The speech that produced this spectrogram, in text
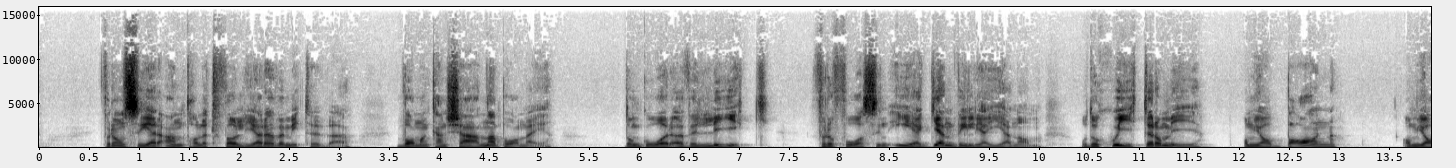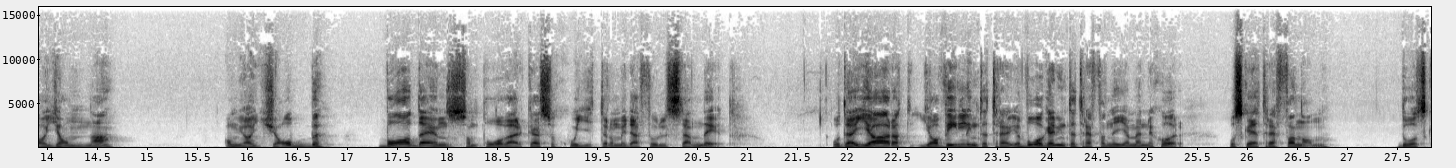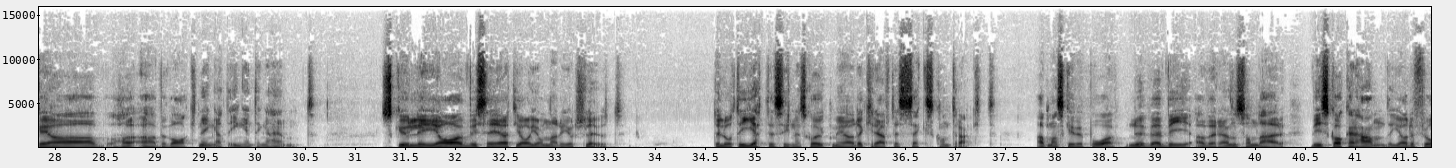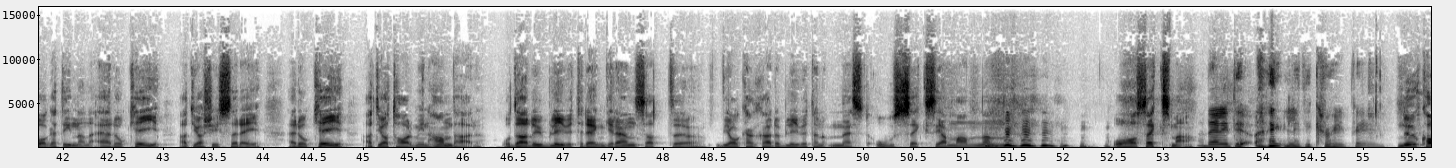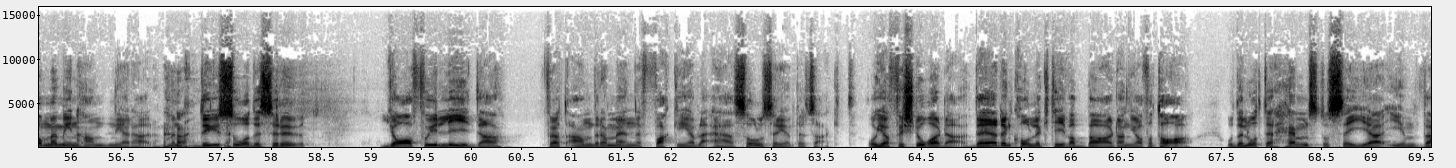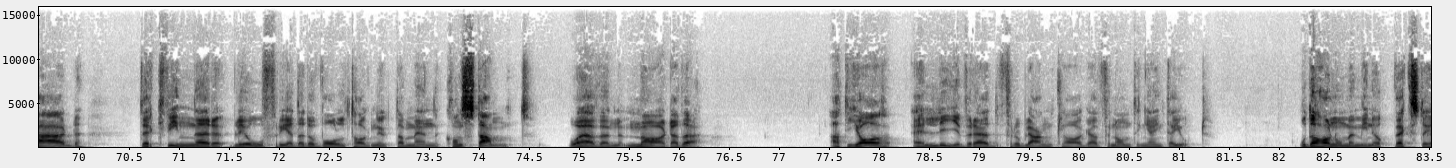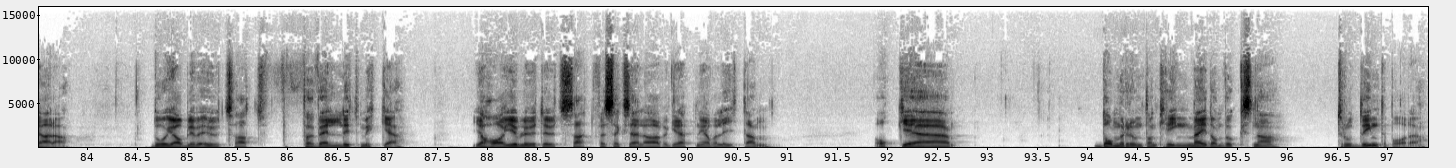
För de ser antalet följare över mitt huvud. Vad man kan tjäna på mig. De går över lik för att få sin egen vilja igenom. Och då skiter de i om jag har barn, om jag har Jonna, om jag har jobb. Vad det än som påverkar så skiter de i det fullständigt. Och det gör att jag vill inte träffa, jag vågar inte träffa nya människor. Och ska jag träffa någon, då ska jag ha övervakning att ingenting har hänt. Skulle jag, vi säger att jag och Jonna hade gjort slut. Det låter jättesinnessjukt men jag hade krävt ett sexkontrakt. Att man skriver på, nu är vi överens om det här. Vi skakar hand. Jag hade frågat innan, är det okej okay att jag kysser dig? Är det okej okay att jag tar min hand här? Och det hade ju blivit till den gräns att uh, jag kanske hade blivit den mest osexiga mannen att ha sex med. Det är lite, lite creepy. Nu kommer min hand ner här. Men det är ju så det ser ut. Jag får ju lida för att andra män är fucking jävla assholes rent ut sagt. Och jag förstår det. Det är den kollektiva bördan jag får ta. Och det låter hemskt att säga i en värld där kvinnor blir ofredade och våldtagna utav män konstant. Och även mördade. Att jag är livrädd för att bli anklagad för någonting jag inte har gjort. Och det har nog med min uppväxt att göra. Då jag blev utsatt för väldigt mycket. Jag har ju blivit utsatt för sexuella övergrepp när jag var liten. Och eh, de runt omkring mig, de vuxna, trodde inte på det.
